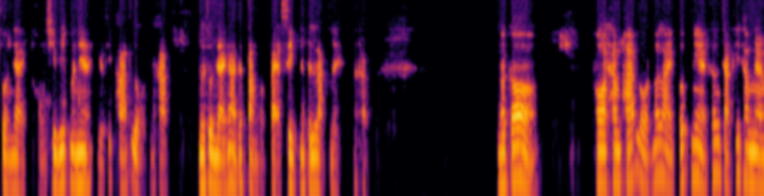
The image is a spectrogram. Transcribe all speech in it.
ส่วนใหญ่ของชีวิตมันเนี่ยอยู่ที่พาร์ทโหลดนะครับโดยส่วนใหญ่ก็อาจจะต่ำกว่า 80เนี่ยเป็นหลักเลยนะครับ แล้วก็พอทำพาร์ทโหลดเมื่อไหร่ปุ๊บเนี่ยเครื่องจักรที่ทำงาน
